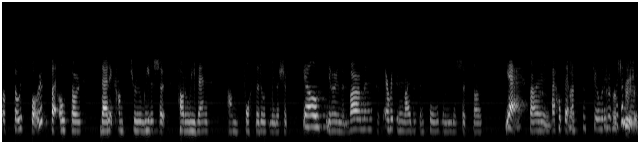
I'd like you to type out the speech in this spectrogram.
of those both, but also then it comes through leadership. How do we then um, foster those leadership skills, you know, in the environment? Because everything rises and falls in leadership. So yeah. So I hope that answers your little question.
